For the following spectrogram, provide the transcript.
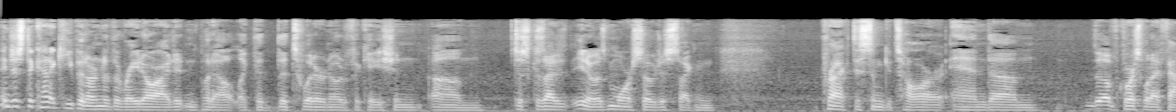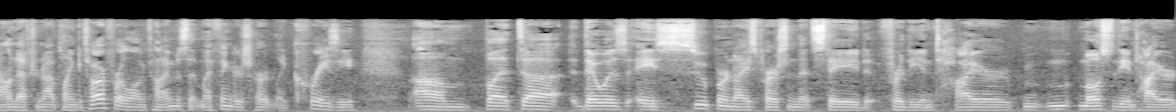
and just to kind of keep it under the radar, I didn't put out like the the Twitter notification, um, just because I you know it was more so just so I can practice some guitar and. Um, of course, what I found after not playing guitar for a long time is that my fingers hurt like crazy. Um, but uh, there was a super nice person that stayed for the entire, m- most of the entire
